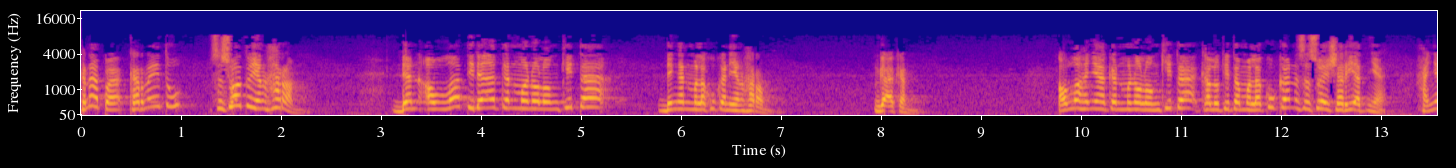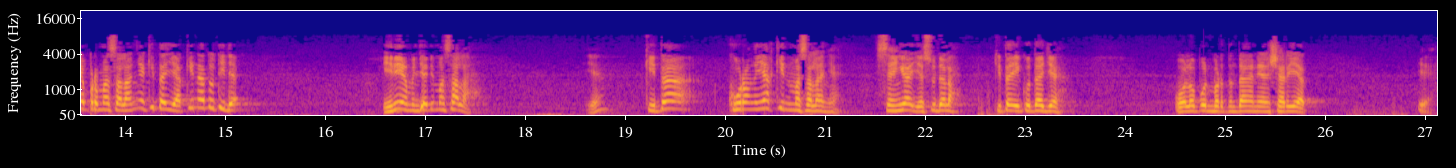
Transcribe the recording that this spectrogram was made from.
kenapa karena itu sesuatu yang haram dan Allah tidak akan menolong kita dengan melakukan yang haram. Nggak akan. Allah hanya akan menolong kita kalau kita melakukan sesuai syariatnya. Hanya permasalahannya kita yakin atau tidak. Ini yang menjadi masalah. Ya. Kita kurang yakin masalahnya. Sehingga ya sudahlah kita ikut aja. Walaupun bertentangan dengan syariat. Ya.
